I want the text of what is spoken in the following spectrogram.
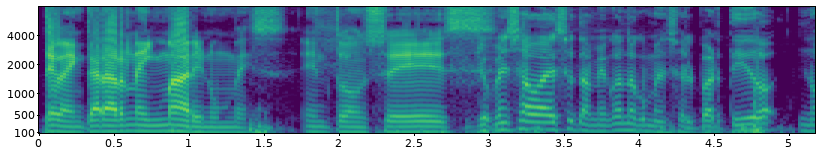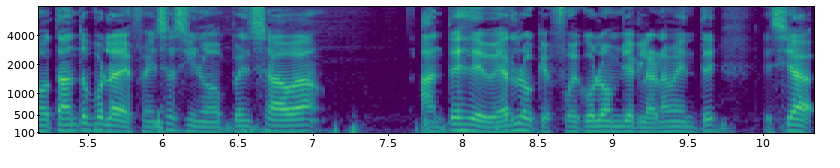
Te va a encarar Neymar en un mes. Entonces. Yo pensaba eso también cuando comenzó el partido, no tanto por la defensa, sino pensaba antes de ver lo que fue Colombia claramente, decía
